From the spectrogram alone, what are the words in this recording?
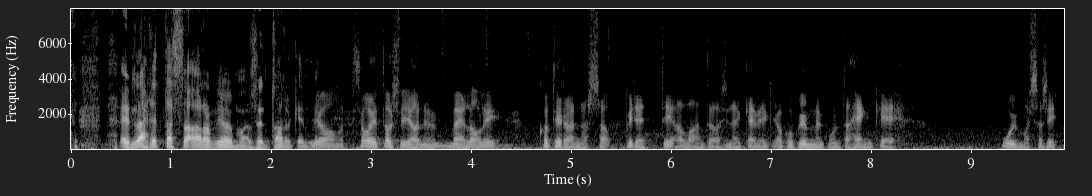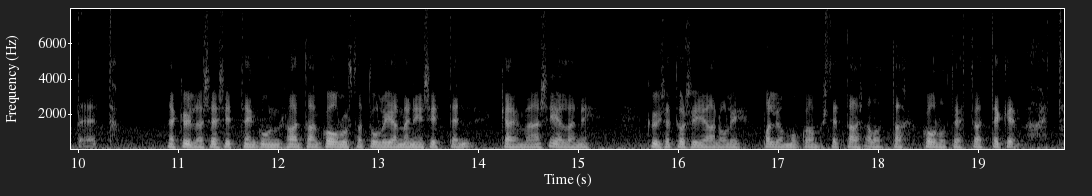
en lähde tässä arvioimaan sen tarkemmin. Joo, mutta se oli tosiaan, niin meillä oli kotirannassa pidettiin avantoa, siinä kävi joku kymmenkunta henkeä uimassa sitten. Että. Ja kyllä se sitten, kun Santaan koulusta tuli ja meni sitten käymään siellä, niin kyllä se tosiaan oli paljon mukavampi sitten taas aloittaa koulutehtävät tekemään. Että.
